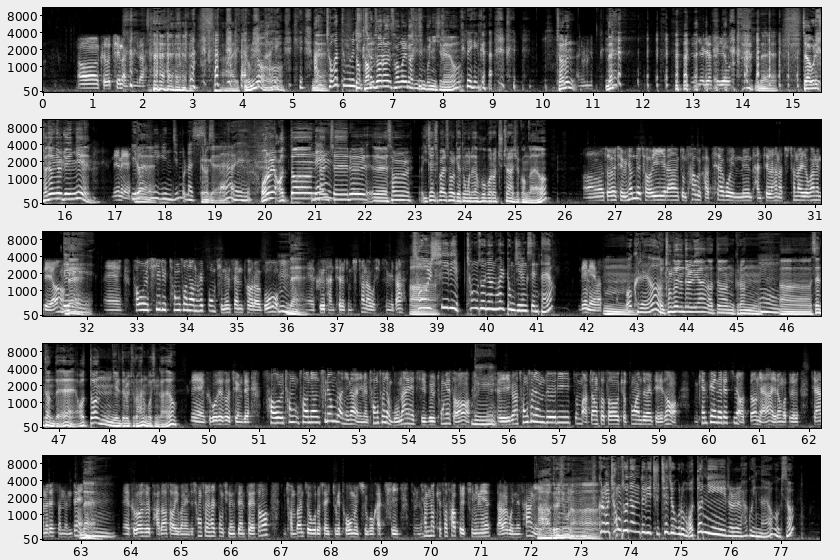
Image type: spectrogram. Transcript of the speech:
어, 그렇진 않습니다. 아이, 그럼요. 아니, 저 같으면은 또 추천. 겸손한 성을 가지신 분이시네요. 그러니까. 저는, 아닙니다. 네? 네, 이야기하세요. 네. 자, 우리 전영률 주인님. 네네. 이런 네. 분위기인지 그러게. 몰랐을까요? 예. 오늘 어떤 네. 단체를 에, 서울 2018 서울 교통운행사 후보로 추천하실 건가요? 어, 저는 지금 현재 저희랑 좀 사업을 같이 하고 있는 단체를 하나 추천하려고 하는데요. 네네. 네. 예, 서울 시립 청소년 활동 진흥센터라고 음. 네. 예, 그 단체를 좀 추천하고 싶습니다. 아, 서울 시립 청소년 활동 진흥센터요? 네네 맞습니다. 음. 어, 그래요? 청소년들을 위한 어떤 그런 음. 어, 센터인데 어떤 일들을 주로 하는 곳인가요? 네 그곳에서 지금 이제 서울 청소년 수련관이나 아니면 청소년 문화의 집을 통해서 네. 저희가 청소년들이 좀 앞장서서 교통 안전에 대해서 좀 캠페인을 했으면 어떠냐 이런 것들을 제안을 했었는데 네. 음. 네, 그것을 받아서 이번에 이제 청소년 활동 진흥센터에서 좀 전반적으로 저희 쪽에 도움을 주고 같이 지금 협력해서 사업들을 진행해 나가고 있는 상황이에요. 아, 그러시구나. 그러면 청소년들이 주체적으로 어떤 일을 하고 있나요, 거기서?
